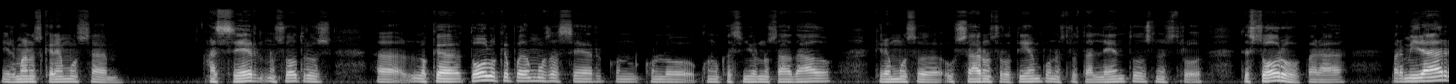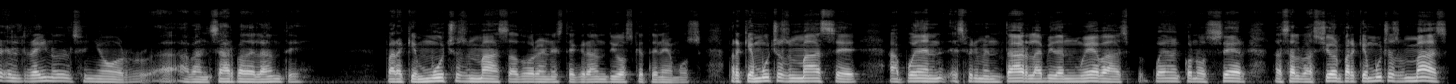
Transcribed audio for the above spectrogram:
Hermanos queremos hacer nosotros lo que todo lo que podemos hacer con, con, lo, con lo que el Señor nos ha dado. Queremos uh, usar nuestro tiempo, nuestros talentos, nuestro tesoro para, para mirar el reino del Señor uh, avanzar para adelante, para que muchos más adoren este gran Dios que tenemos, para que muchos más uh, puedan experimentar la vida nueva, puedan conocer la salvación, para que muchos más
